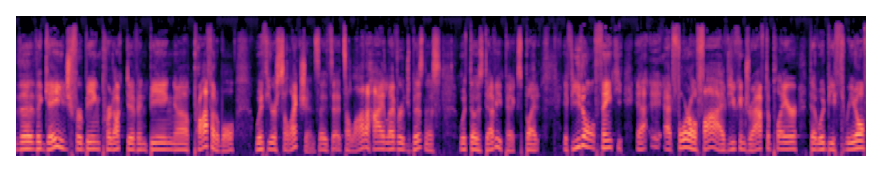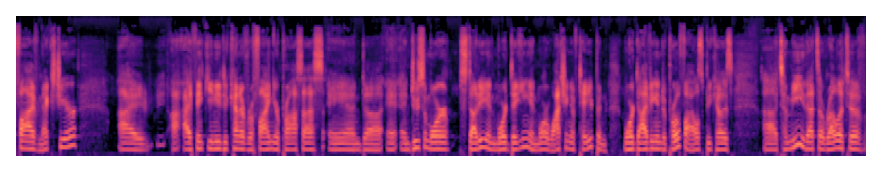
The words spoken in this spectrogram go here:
the the gauge for being productive and being uh, profitable with your selections. It's, it's a lot of high leverage business with those Devy picks. But if you don't think at, at 405 you can draft a player that would be 305 next year, I I I think you need to kind of refine your process and, uh, and and do some more study and more digging and more watching of tape and more diving into profiles because uh, to me that's a relative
